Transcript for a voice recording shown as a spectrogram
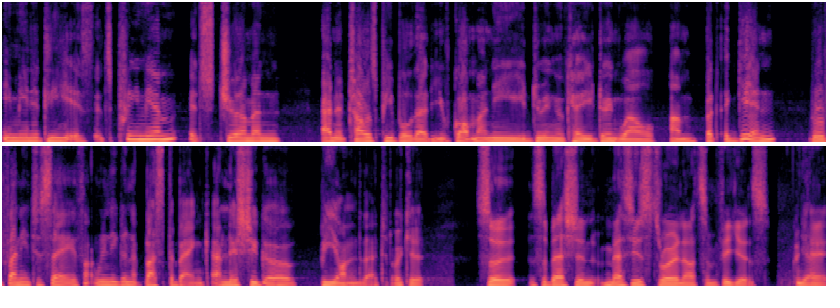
immediately is it's premium, it's German, and it tells people that you've got money, you're doing okay, you're doing well. Um, but again, very funny to say, it's not really going to bust the bank unless you go beyond that. Okay. So, Sebastian, Matthew's thrown out some figures. Okay. Yeah.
